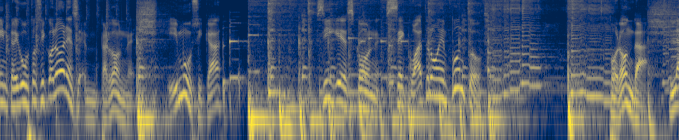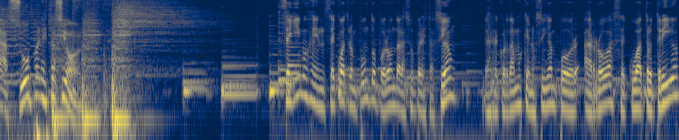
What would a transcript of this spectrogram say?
Entre gustos y colores, perdón, y música, sigues con C4 en punto. Por onda, la superestación. Seguimos en C4 en punto por onda la superestación. Les recordamos que nos sigan por arroba C4 Trío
